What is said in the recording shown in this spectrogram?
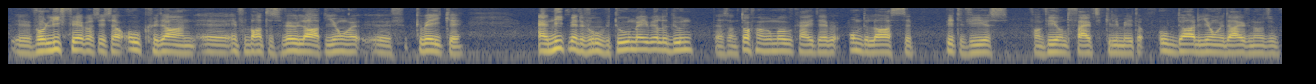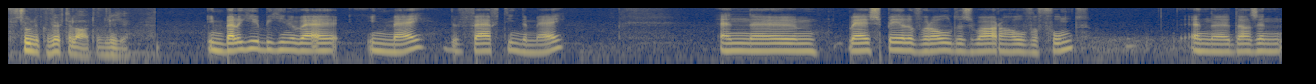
Uh, voor liefhebbers is dat ook gedaan uh, in verband met veel late jongen kweken en niet met de vroege toer mee willen doen, dat is dan toch nog een mogelijkheid hebben om de laatste Pieter van 450 kilometer ook daar de jonge duiven naar zijn fatsoenlijke vlucht te laten vliegen. In België beginnen wij in mei, de 15e mei. En uh, wij spelen vooral de zware halve fond. En uh, dat zijn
